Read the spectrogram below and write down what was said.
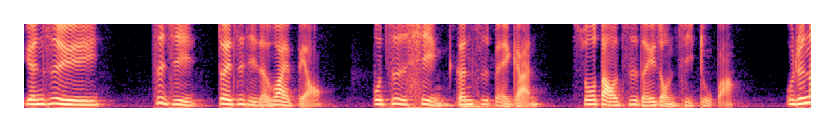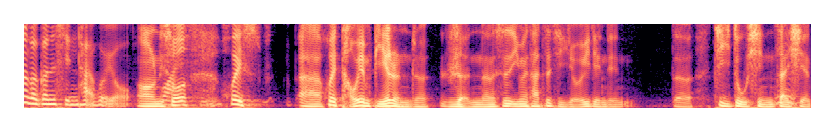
源自于自己对自己的外表不自信跟自卑感所导致的一种嫉妒吧。我觉得那个跟心态会有哦。你说会呃会讨厌别人的人呢，是因为他自己有一点点的嫉妒心在先。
